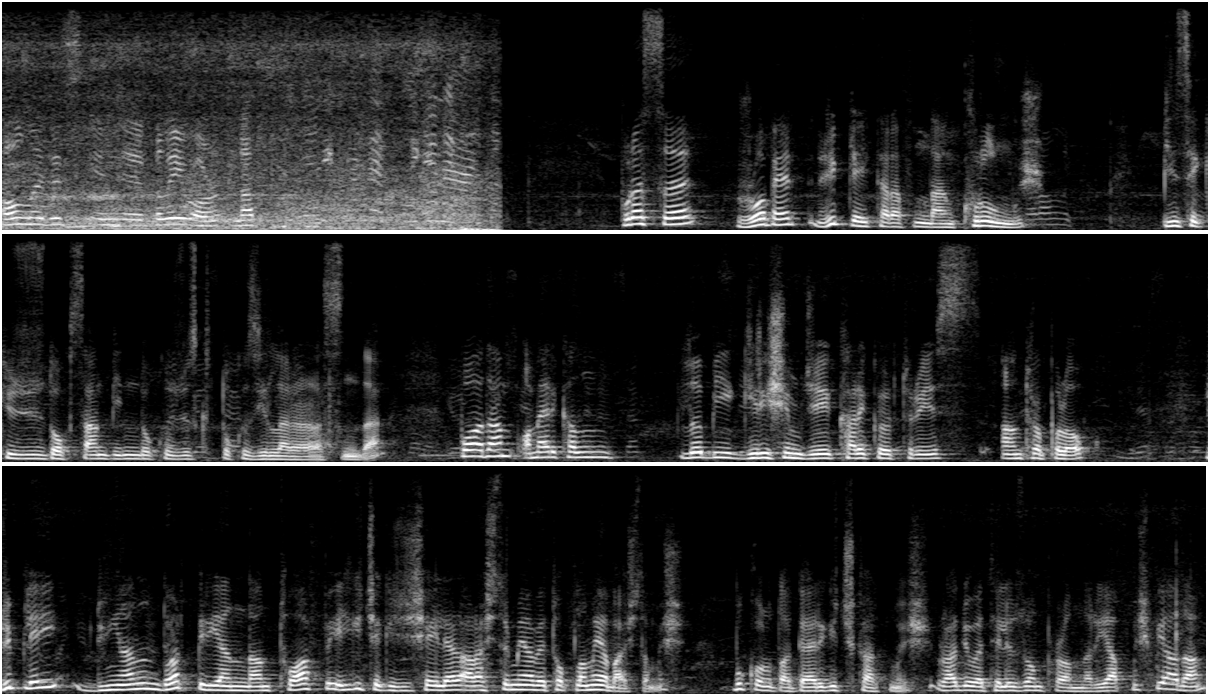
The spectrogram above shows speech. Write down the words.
Only this in uh, believe or not. 600 second hand. Burası Robert Ripley tarafından kurulmuş. 1890-1949 yıllar arasında. Bu adam Amerikalı bir girişimci, karikatürist, antropolog. Ripley dünyanın dört bir yanından tuhaf ve ilgi çekici şeyleri araştırmaya ve toplamaya başlamış. Bu konuda dergi çıkartmış, radyo ve televizyon programları yapmış bir adam.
